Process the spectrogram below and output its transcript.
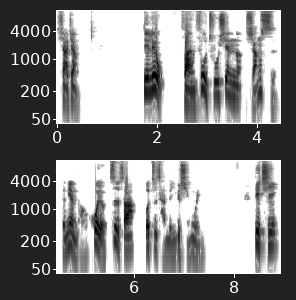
下降。第六，反复出现呢想死的念头，或有自杀或自残的一个行为。第七，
